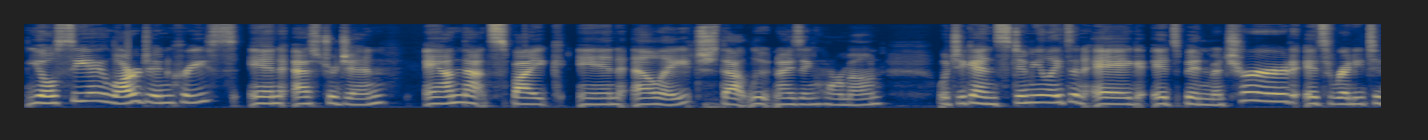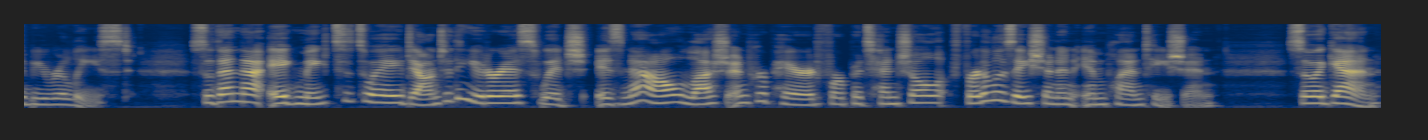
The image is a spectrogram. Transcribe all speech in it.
you'll see a large increase in estrogen and that spike in LH, that luteinizing hormone, which again stimulates an egg. It's been matured, it's ready to be released. So then that egg makes its way down to the uterus, which is now lush and prepared for potential fertilization and implantation. So again,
